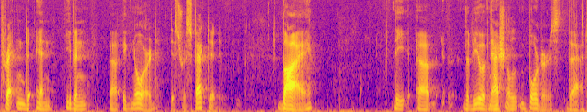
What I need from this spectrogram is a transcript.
threatened and even uh, ignored, disrespected by the, uh, the view of national borders that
